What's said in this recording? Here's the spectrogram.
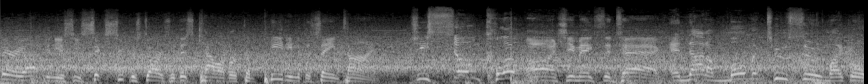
Very often you see six superstars of this caliber competing at the same time. She's so close. Oh, and she makes the tag. And not a moment too soon, Michael.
